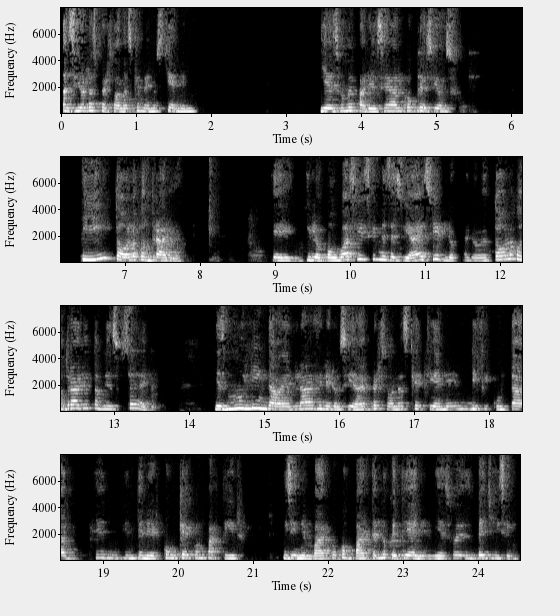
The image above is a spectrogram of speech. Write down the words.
han sido las personas que menos tienen. Y eso me parece algo precioso. Y todo lo contrario, y lo pongo así sin necesidad de decirlo, pero todo lo contrario también sucede. Y es muy linda ver la generosidad de personas que tienen dificultad en, en tener con qué compartir y sin embargo comparten lo que tienen y eso es bellísimo.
